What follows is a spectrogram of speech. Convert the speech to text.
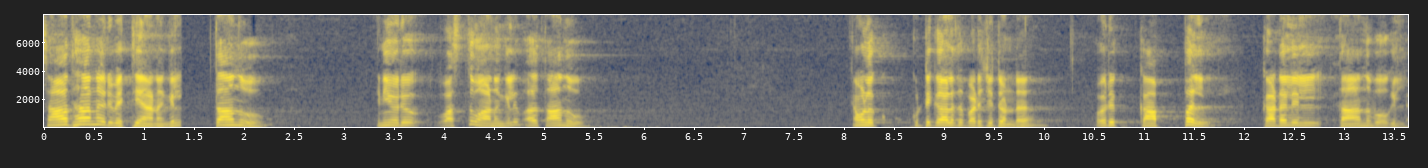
സാധാരണ ഒരു വ്യക്തിയാണെങ്കിൽ താന്നു പോവും ഇനി ഒരു വസ്തുവാണെങ്കിലും അത് താന്നു പോവും നമ്മൾ കുട്ടിക്കാലത്ത് പഠിച്ചിട്ടുണ്ട് ഒരു കപ്പൽ കടലിൽ താന്നു പോകില്ല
